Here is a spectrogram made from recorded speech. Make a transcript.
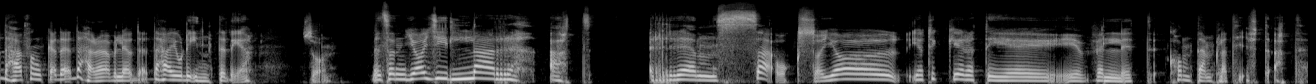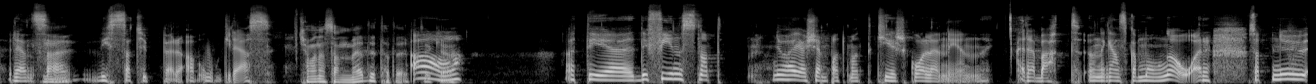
det här funkade, det här överlevde, det här gjorde inte det. Så. Men sen, jag gillar att rensa också. Jag, jag tycker att det är väldigt kontemplativt att rensa mm. vissa typer av ogräs. Kan man nästan meditativt? Ja. Att det, det finns något... Nu har jag kämpat mot kirskålen i en rabatt under ganska många år. Så att nu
